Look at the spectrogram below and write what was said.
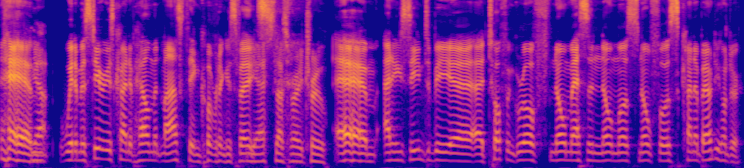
Um, Yeah. With a mysterious kind of helmet mask thing covering his face. Yes, that's very true. Um, and he seemed to be a, a tough and gruff, no messing, no muss, no fuss kind of bounty hunter.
